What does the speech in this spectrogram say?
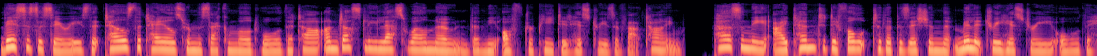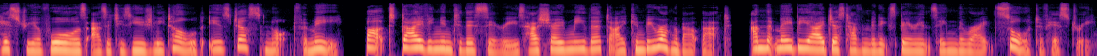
this is a series that tells the tales from the Second World War that are unjustly less well known than the oft repeated histories of that time. Personally, I tend to default to the position that military history, or the history of wars as it is usually told, is just not for me. But diving into this series has shown me that I can be wrong about that, and that maybe I just haven't been experiencing the right sort of history.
